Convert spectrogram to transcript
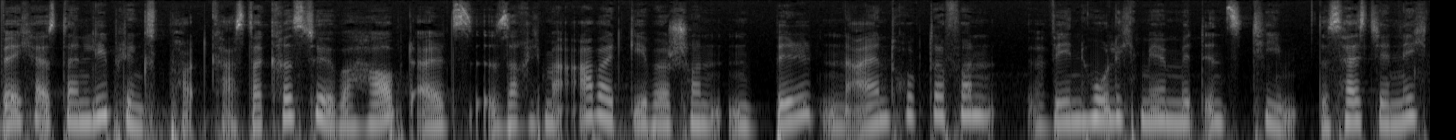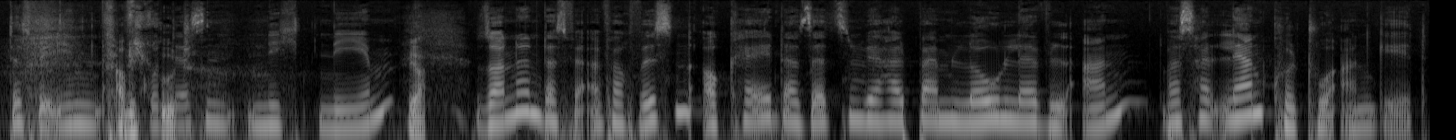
welcher ist dein Lieblingspodcast? Da kriegst du überhaupt als, sag ich mal, Arbeitgeber schon ein Bild, einen Eindruck davon, wen hole ich mir mit ins Team. Das heißt ja nicht, dass wir ihn ich aufgrund dessen nicht nehmen, Ja. sondern dass wir einfach wissen, okay, da setzen wir halt beim Low-Level an, was halt Lernkultur angeht.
